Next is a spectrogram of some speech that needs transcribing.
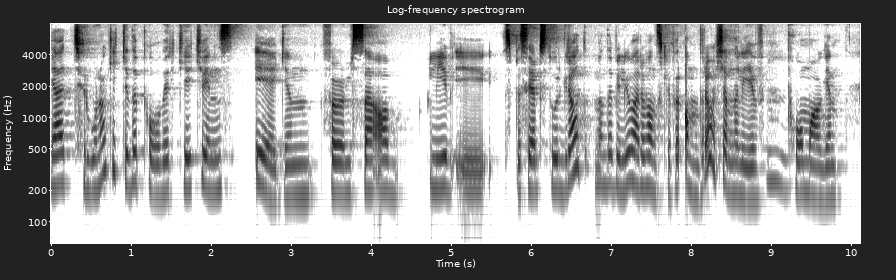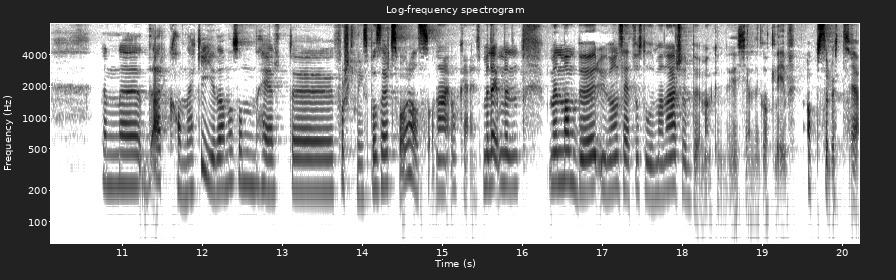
Jeg tror nok ikke det påvirker kvinnens egenfølelse av liv i spesielt stor grad, men det vil jo være vanskelig for andre å kjenne liv på magen. Men eh, der kan jeg ikke gi deg noe sånn helt eh, forskningsbasert svar, altså. Nei, ok. Men, det, men, men man bør, uansett hvor stor man er, så bør man kunne kjenne godt liv. Absolutt. Ja.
